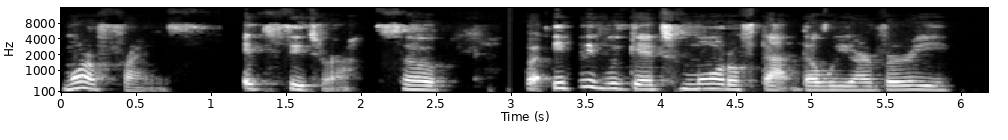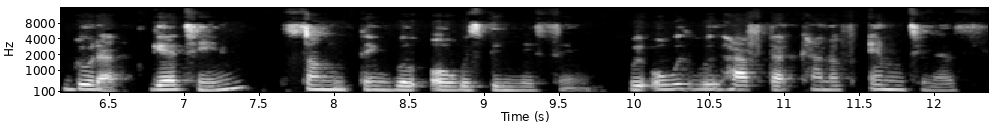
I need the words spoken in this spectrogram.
more friends, etc. So, but even if we get more of that that we are very good at getting, something will always be missing. We always will have that kind of emptiness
